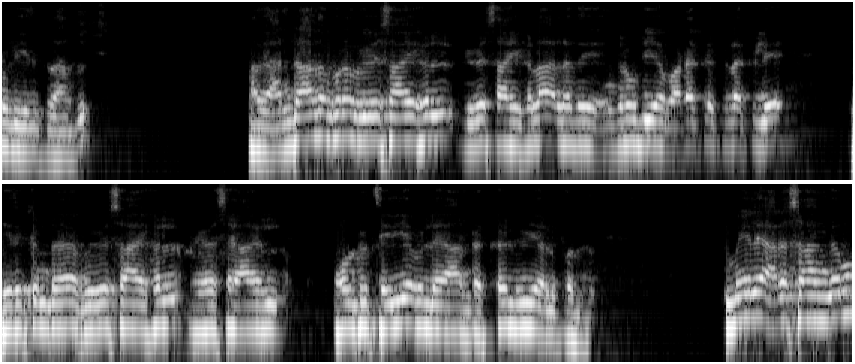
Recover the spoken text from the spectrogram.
சொல்லியிருக்கிறார்கள். அது அன்றாதபுர விவசாயிகள் விவசாயிகளா அல்லது எங்களுடைய வடக்கு கிழக்கிலே இருக்கின்ற விவசாயிகள் விவசாயிகள் ஒன்று தெரியவில்லையா என்ற கேள்வியை எழுப்புது. உண்மையிலே அரசாங்கம்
